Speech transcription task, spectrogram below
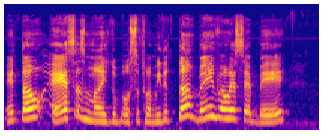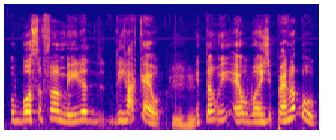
Então, essas mães do Bolsa Família também vão receber o Bolsa Família de, de Raquel. Uhum. Então, é o Mães de Pernambuco.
